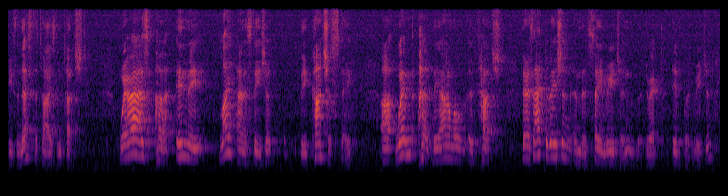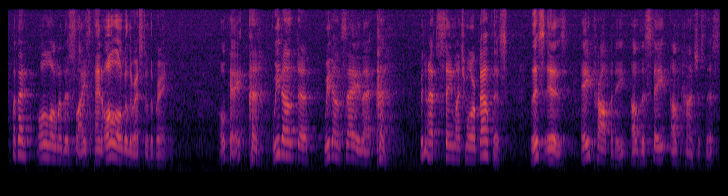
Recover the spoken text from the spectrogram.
he's anesthetized and touched. Whereas uh, in the light anesthesia, the conscious state, uh, when uh, the animal is touched, there's activation in the same region, the direct input region, but then all over the slice and all over the rest of the brain. Okay, we don't, uh, we don't say that, we don't have to say much more about this. This is a property of the state of consciousness,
